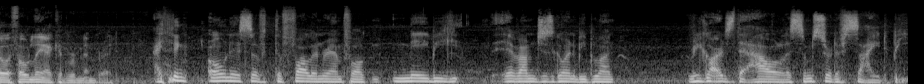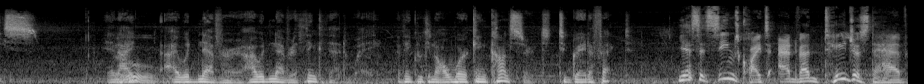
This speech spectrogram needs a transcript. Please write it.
Oh, if only I could remember it. I think onus of the fallen ramfolk maybe if I'm just going to be blunt regards the owl as some sort of side piece. And I Ooh. I would never I would never think that way. I think we can all work in concert to great effect. Yes, it seems quite advantageous to have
